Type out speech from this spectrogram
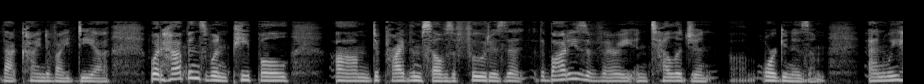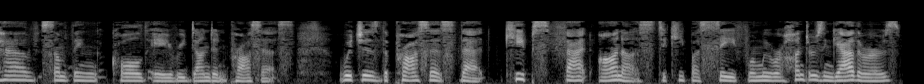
that kind of idea. What happens when people um, deprive themselves of food is that the body is a very intelligent um, organism, and we have something called a redundant process, which is the process that keeps fat on us to keep us safe. When we were hunters and gatherers,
